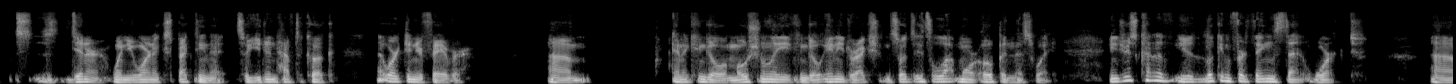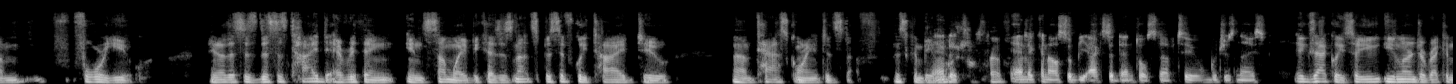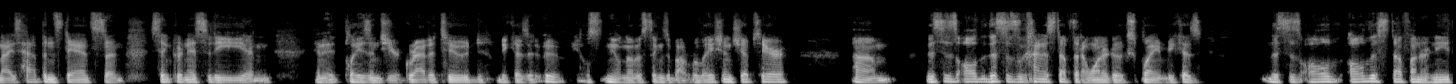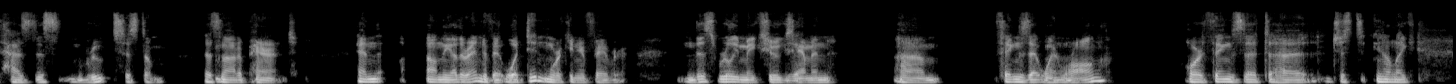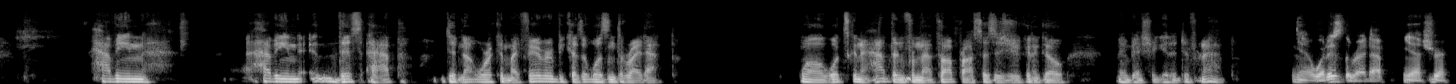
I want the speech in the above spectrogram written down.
dinner when you weren't expecting it, so you didn't have to cook. That worked in your favor. Um, and it can go emotionally, it can go any direction. So it's it's a lot more open this way. And you're just kind of you're looking for things that worked um, f- for you. You know, this is this is tied to everything in some way because it's not specifically tied to um, task oriented stuff. This can be And it- stuff. And it can also be accidental stuff too, which is nice. Exactly. So you, you learn to recognize happenstance and synchronicity and, and it plays into your gratitude because it, it- you'll, you'll notice things about relationships here. Um, this is all, this is the kind of stuff that I wanted to explain because this is all, all this stuff underneath has this root system that's not apparent. And on the other end of it, what didn't work in your favor? This really makes you examine um, things that went wrong or things that uh, just you know like having having this app did not work in my favor because it wasn't the right app well what's going to happen from that thought process is you're going to go maybe i should get a different app Yeah, what is the right app? Yeah, sure.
